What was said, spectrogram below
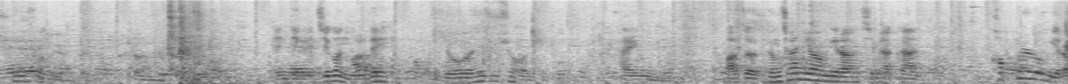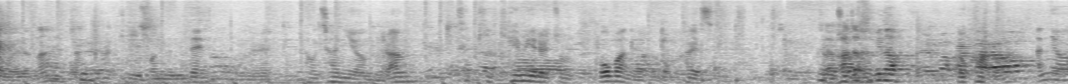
총선을 그런 엔딩을 찍었는데 귀여워해 주셔가지고 다행이네요. 맞아요. 병찬이 형이랑 지금 약간 커플룩이라고 해야 되나? 약간 그렇게 입었는데 오늘 병찬이 형이랑 특히 케미를 좀 뽑아내도록 하겠습니다. 자, 가자 수빈아 녹화하러 안녕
